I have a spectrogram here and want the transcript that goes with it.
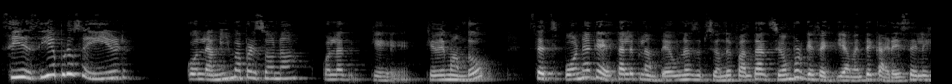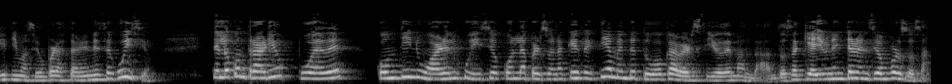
Si decide proseguir con la misma persona con la que, demandó, se expone a que ésta le plantea una excepción de falta de acción porque efectivamente carece de legitimación para estar en ese juicio. De lo contrario, puede continuar el juicio con la persona que efectivamente tuvo que haber sido demandada. Entonces aquí hay una intervención forzosa.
